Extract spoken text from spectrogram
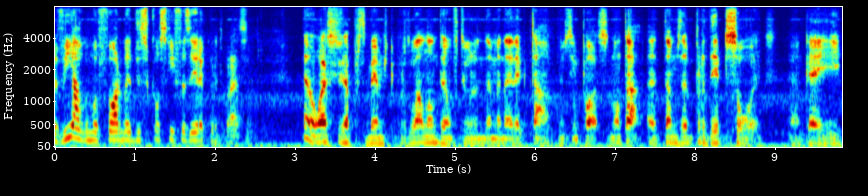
havia alguma forma de se conseguir fazer a curto prazo? Não, eu acho que já percebemos que Portugal não tem um futuro da maneira que está com os impostos. Não está. Estamos a perder pessoas. Ok? E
